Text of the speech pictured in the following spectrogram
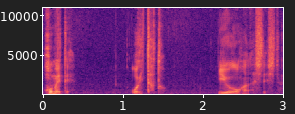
褒めておいたというお話でした。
